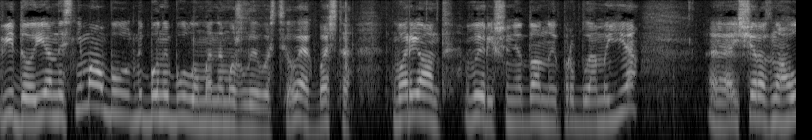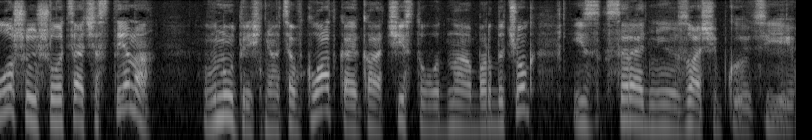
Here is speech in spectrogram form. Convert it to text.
Відео я не знімав, бо не було в мене можливості. Але як бачите, варіант вирішення даної проблеми є. Е, І ще раз наголошую, що оця частина внутрішня, ця вкладка, яка чисто на бардачок із середньою защіпкою цією,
